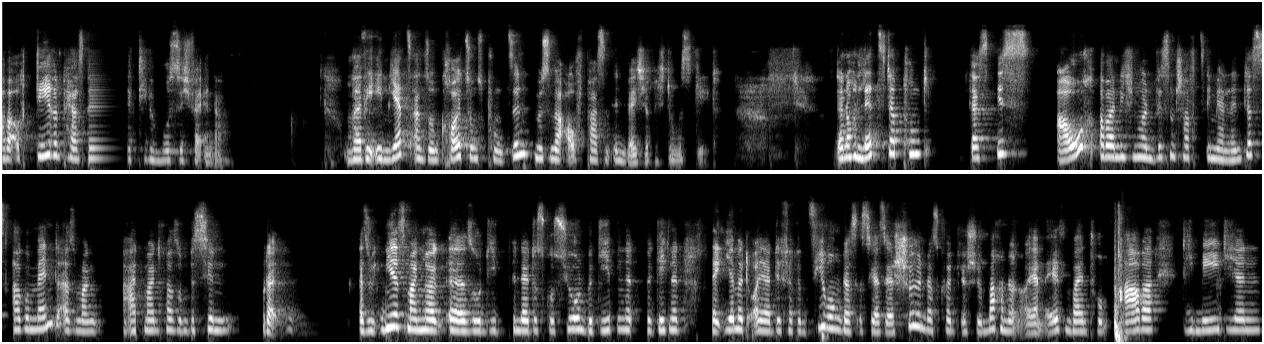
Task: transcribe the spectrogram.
aber auch deren Perspektive muss sich verändern. Und weil wir eben jetzt an so einem Kreuzungspunkt sind, müssen wir aufpassen, in welche Richtung es geht. Dann noch ein letzter Punkt. Das ist auch, aber nicht nur ein wissenschaftsimmanentes Argument. Also man hat manchmal so ein bisschen, oder also mir ist manchmal äh, so die in der Diskussion begegnet, begegnet, ja, ihr mit eurer Differenzierung, das ist ja sehr schön, das könnt ihr schön machen in eurem Elfenbeinturm, aber die Medien,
